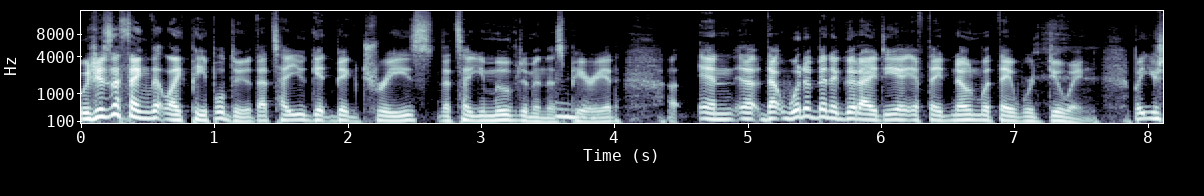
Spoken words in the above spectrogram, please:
which is a thing that like people do. That's how you get big trees. That's how you moved them in this period, uh, and uh, that would have been a good idea if they'd known what they were doing. But you're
